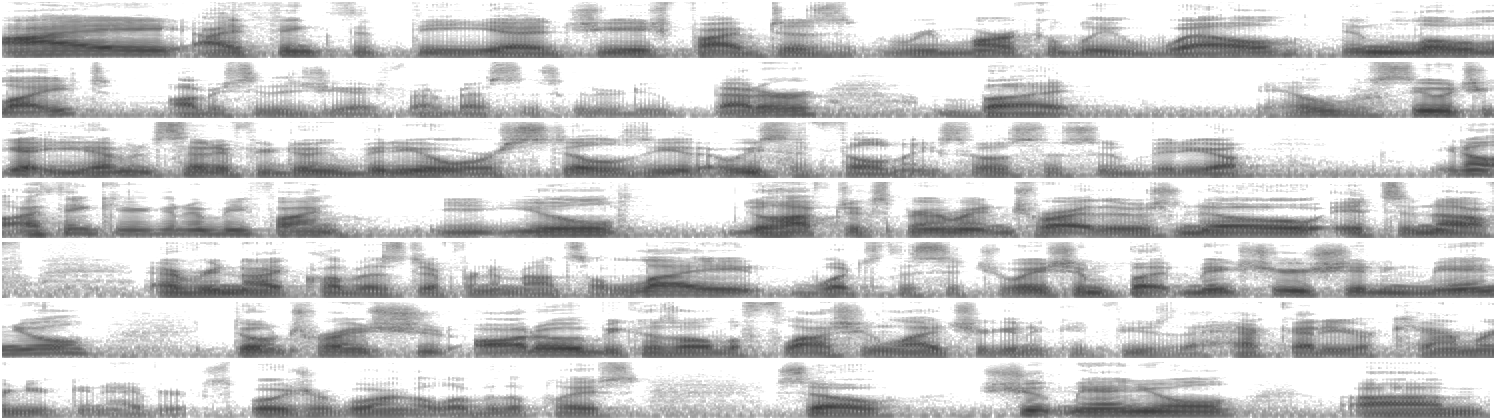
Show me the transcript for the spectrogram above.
I, I think that the uh, GH5 does remarkably well in low light. Obviously, the GH5S is going to do better, but you know, we'll see what you get. You haven't said if you're doing video or stills either. We said filming, so let's assume video. You know, I think you're going to be fine. You, will you'll have to experiment and try. There's no, it's enough. Every nightclub has different amounts of light. What's the situation? But make sure you're shooting manual. Don't try and shoot auto because all the flashing lights are going to confuse the heck out of your camera and you can have your exposure going all over the place. So shoot manual. Um,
